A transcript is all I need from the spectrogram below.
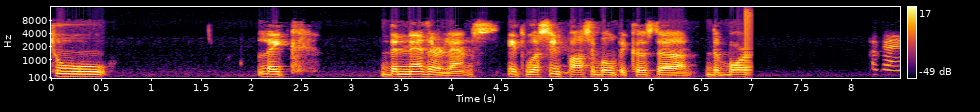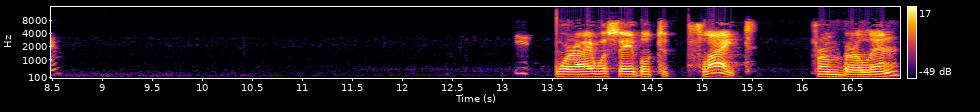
to like the Netherlands. It was impossible because the the border okay, where I was able to flight from Berlin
